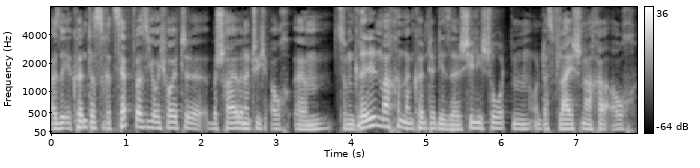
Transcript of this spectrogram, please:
Also ihr könnt das Rezept, was ich euch heute beschreibe, natürlich auch ähm, zum Grillen machen. Dann könnt ihr diese Chilischoten und das Fleisch nachher auch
